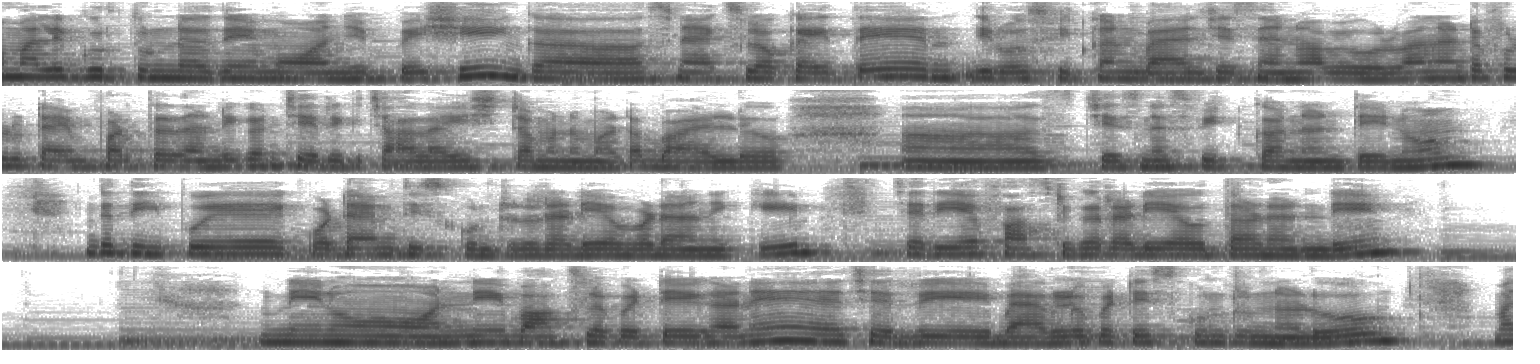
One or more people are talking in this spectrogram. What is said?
మళ్ళీ గుర్తుండదేమో అని చెప్పేసి ఇంకా స్నాక్స్లోకి అయితే ఈరోజు స్వీట్ కార్న్ బాయిల్ చేశాను. అవి ఉడవాలంటే ఫుల్ టైం పడుతుందండి. కానీ చెర్రీకి చాలా ఇష్టం అనమాట బాయిల్డ్ చేసిన స్వీట్ కార్న్ అంటేను. ఇంకా దీపోయే ఎక్కువ టైం తీసుకుంటాడు రెడీ అవ్వడానికి. చెర్రీయే ఫాస్ట్గా రెడీ అవుతాడండి. నేను అన్ని బాక్స్లో పెట్టేయగానే చెర్రీ బ్యాగ్లో పెట్టేసుకుంటున్నాడు. మా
